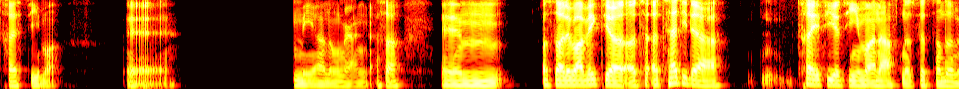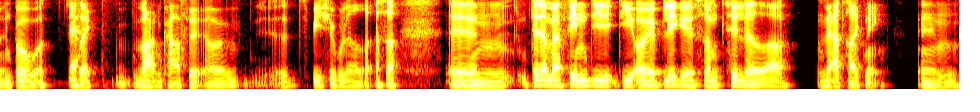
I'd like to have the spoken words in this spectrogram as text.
60 timer. Øh, mere nogle gange. Altså, øhm, og så er det bare vigtigt at, at tage de der 3-4 timer en aften og sætte sig ned med en bog og ja. drikke varm kaffe og øh, spise chokolade. Altså, øhm, det der med at finde de, de øjeblikke, som tillader vejrtrækning. Øhm,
